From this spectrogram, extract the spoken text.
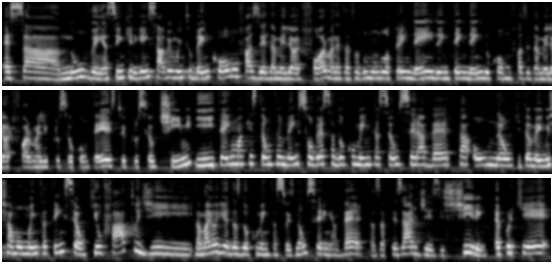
essa nuvem assim que ninguém sabe muito bem como fazer da melhor forma, né? Tá todo mundo aprendendo, entendendo como fazer da melhor forma ali pro seu contexto e pro seu time. E tem uma questão também sobre essa documentação ser aberta ou não, que também me chamou muita atenção, que o fato de da maioria das documentações não serem abertas, apesar de existirem, é porque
